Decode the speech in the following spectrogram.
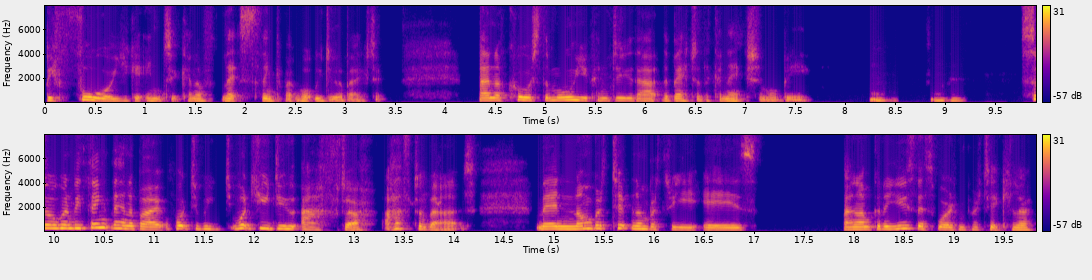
before you get into kind of let's think about what we do about it. And of course the more you can do that the better the connection will be. Mm-hmm. Mm-hmm. So when we think then about what do we what do you do after after that, then number tip number three is, and I'm going to use this word in particular,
